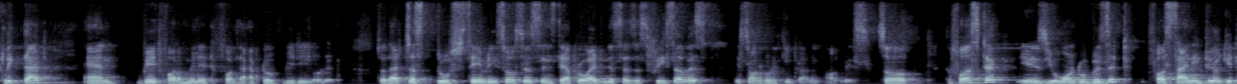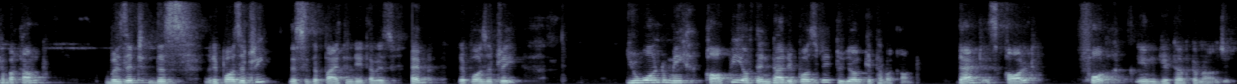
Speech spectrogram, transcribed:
click that and wait for a minute for the app to be reloaded. So that's just to save resources since they are providing this as a free service. It's not going to keep running always. So the first step is you want to visit, first sign into your GitHub account, visit this repository. This is the Python dataviz web repository. You want to make a copy of the entire repository to your GitHub account. That is called fork in GitHub terminology.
